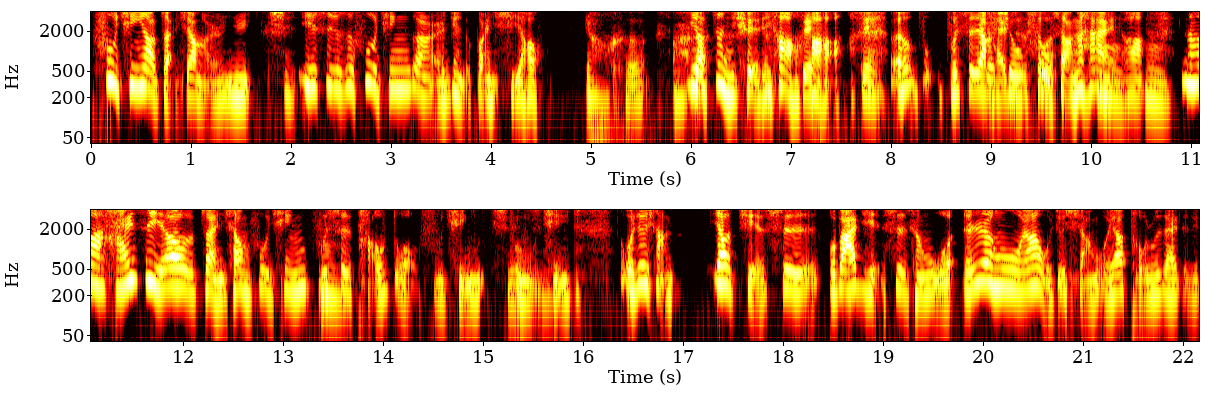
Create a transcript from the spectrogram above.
父亲要转向儿女，是意思就是父亲跟儿女的关系要 要和要正确，要好，对，呃，不不是让孩子受伤害啊。嗯，那么孩子也要转向父亲，不是逃躲父亲、父母亲。我就想要解释，我把它解释成我的任务，然后我就想我要投入在这个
